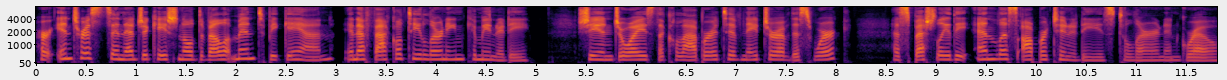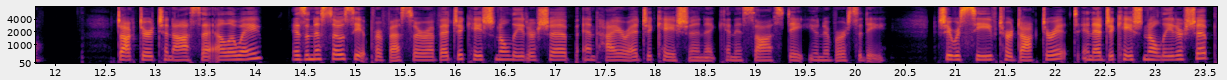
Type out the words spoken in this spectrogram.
Her interests in educational development began in a faculty learning community. She enjoys the collaborative nature of this work especially the endless opportunities to learn and grow. Dr. Chinasa Elue is an associate professor of educational leadership and higher education at Kennesaw State University. She received her doctorate in educational leadership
